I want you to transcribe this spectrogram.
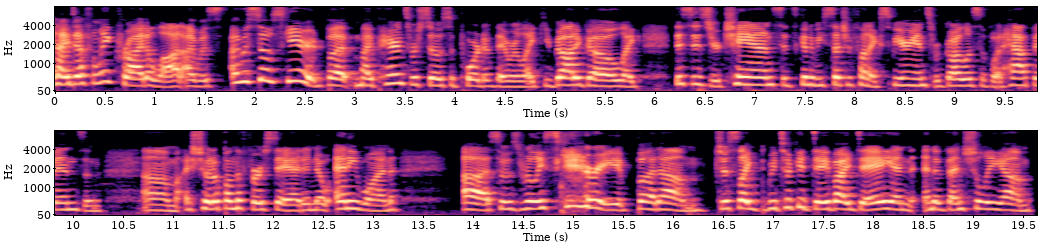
and I definitely cried a lot. I was I was so scared, but my parents were so supportive. They were like, "You got to go. Like this is your chance. It's going to be such a fun experience regardless of what happens." And um, I showed up on the first day. I didn't know anyone uh, so it was really scary, but um, just like we took it day by day, and and eventually um,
